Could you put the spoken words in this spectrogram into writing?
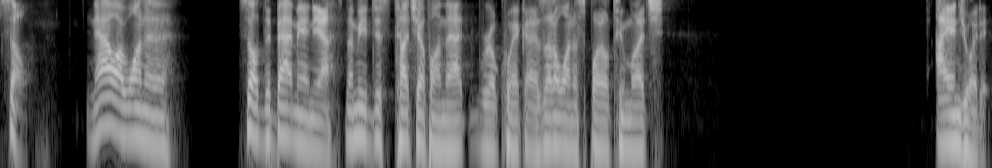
So now I want to. So the Batman, yeah. Let me just touch up on that real quick, as I don't want to spoil too much. I enjoyed it.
